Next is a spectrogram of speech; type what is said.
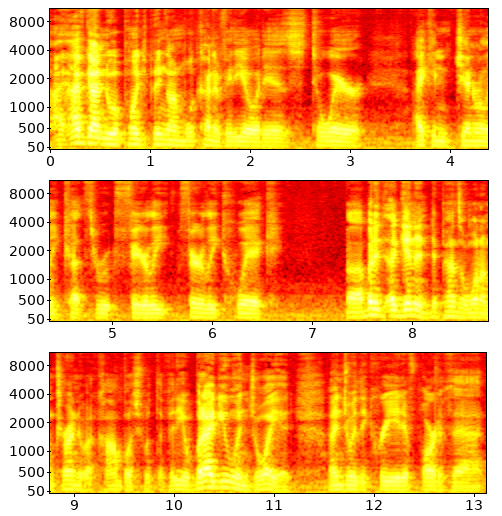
I I've gotten to a point, depending on what kind of video it is, to where I can generally cut through it fairly fairly quick. Uh, but it, again, it depends on what I'm trying to accomplish with the video. But I do enjoy it. I enjoy the creative part of that,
